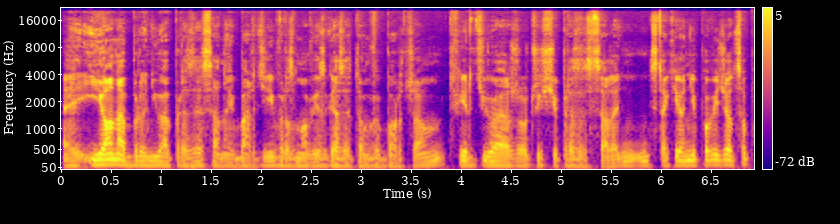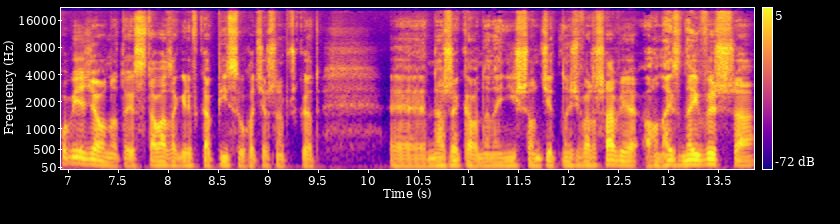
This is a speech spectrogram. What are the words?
e, i ona broniła prezesa najbardziej w rozmowie z Gazetą Wyborczą. Twierdziła, że oczywiście prezes wcale nic takiego nie powiedział, co powiedział. No to jest stała zagrywka PiSu, chociaż na przykład e, narzekał na najniższą dzietność w Warszawie, a ona jest najwyższa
